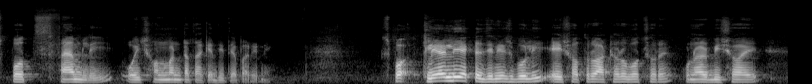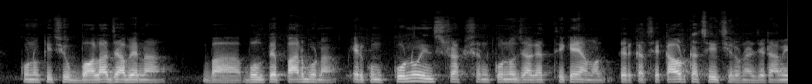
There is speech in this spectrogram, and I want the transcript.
স্পোর্টস ফ্যামিলি ওই সম্মানটা তাকে দিতে পারিনি। ক্লিয়ারলি একটা জিনিস বলি, এই সতেরো আঠারো বছরে ওনার বিষয়ে কোনো কিছু বলা যাবে না বা বলতে পারব না, এরকম কোনো ইনস্ট্রাকশন কোনো জায়গার থেকে আমাদের কাছে, কারোর কাছেই ছিল না, যেটা আমি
